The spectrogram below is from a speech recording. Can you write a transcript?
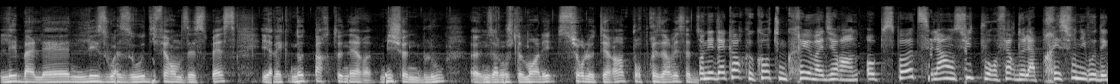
les baleines, les oiseaux, différentes espèces. Et avec notre partenaire Mission Blue, euh, nous allons justement aller sur le terrain pour préserver cette zone. On est d'accord que quand on crée, on va dire, un hotspot, c'est là ensuite pour faire de la pression au niveau des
